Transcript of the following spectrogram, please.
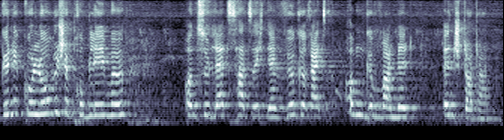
gynäkologische Probleme, und zuletzt hat sich der Würgereiz umgewandelt in Stottern.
